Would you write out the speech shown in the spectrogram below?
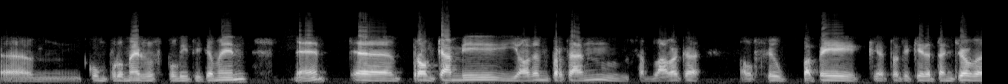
eh, compromesos políticament, eh? Eh, però en canvi Oden, per tant, semblava que el seu paper, que tot i que era tan jove,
